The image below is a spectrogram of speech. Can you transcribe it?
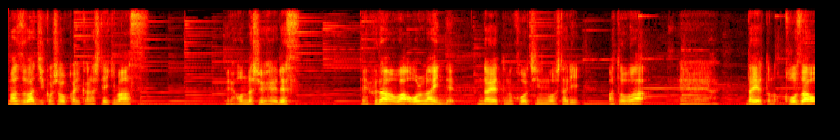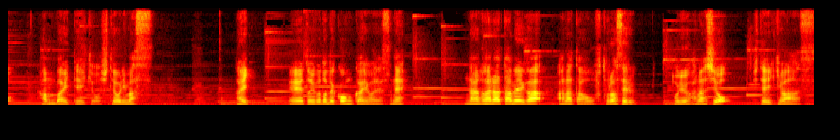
まずは自己紹介からしていきます。え本田修平です。え普段はオンラインでダイエットのコーチングをしたり、あとは、えーダイエットの講座を販売提供しております。はい。えーということで今回はですね、ながら食べがあなたを太らせるという話をしていきます。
